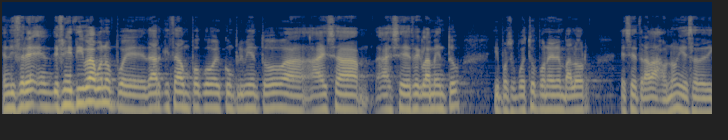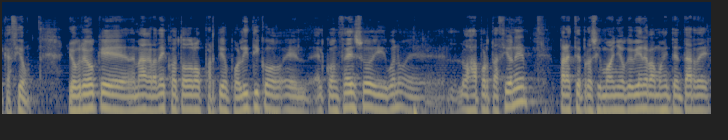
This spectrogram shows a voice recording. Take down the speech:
en, definitiva, bueno, pues dar quizá un poco el cumplimiento a, ese reglamento y, por supuesto, poner en valor ese trabajo ¿no? y esa dedicación. Yo creo que, además, agradezco a todos los partidos políticos el, consenso y, bueno, eh, las aportaciones para este próximo año que viene. Vamos a intentar de,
